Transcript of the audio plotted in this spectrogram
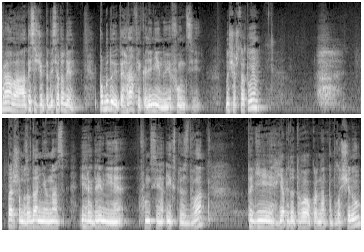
Вправа 1051. Побудуйте графік лінійної функції. Ну що ж, стартуємо. В першому завданні у нас y дорівнює функція x плюс 2. Тоді я підготував координатну площину,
